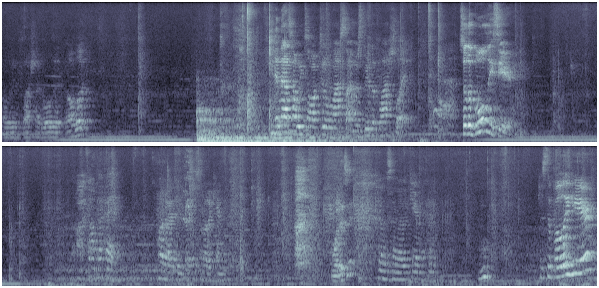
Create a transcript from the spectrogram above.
I'll leave the flashlight little bit. Oh, look. And that's how we talked to him last time, was through the flashlight. So the bully's here. Oh, I found Pepe. Oh no, I didn't. That was another camera. What is it? That was another camera clip. Is the bully here?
